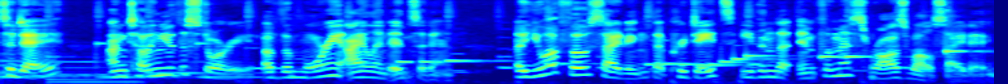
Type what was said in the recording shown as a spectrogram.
Today, I'm telling you the story of the Maury Island incident, a UFO sighting that predates even the infamous Roswell sighting.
